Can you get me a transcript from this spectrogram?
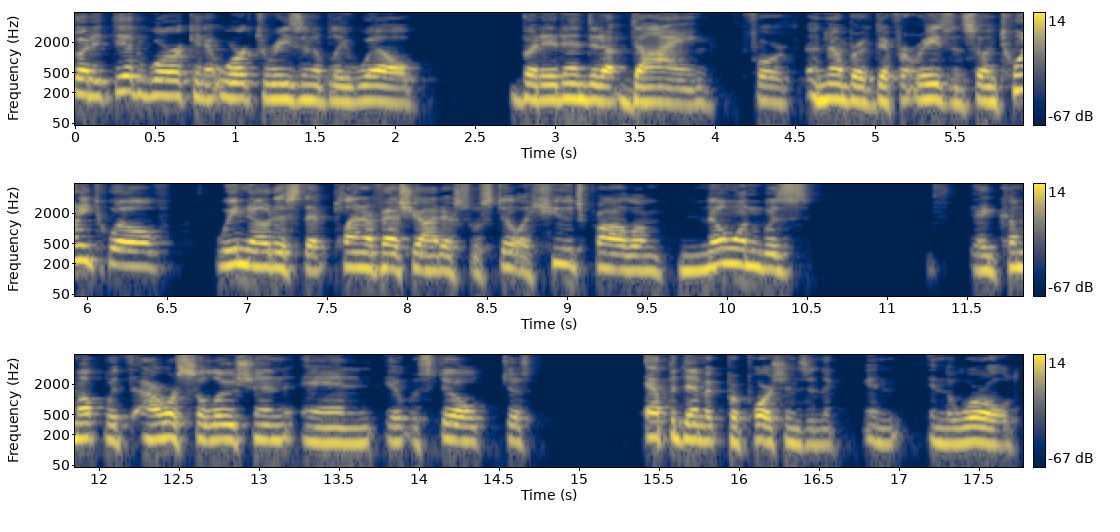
But it did work and it worked reasonably well, but it ended up dying for a number of different reasons. So in 2012, we noticed that plantar fasciitis was still a huge problem. No one was had come up with our solution, and it was still just epidemic proportions in the in in the world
